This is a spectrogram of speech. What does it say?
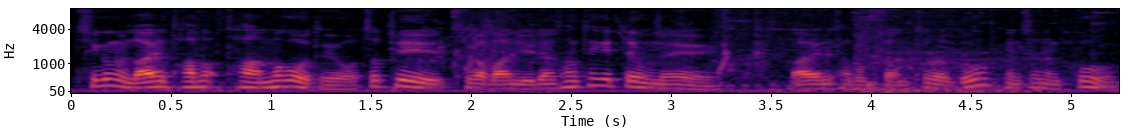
지금은 라인 다 안 먹어도 돼요. 어차피 제가 많이 유리한 상태이기 때문에 라인을 다 먹지 않더라도 괜찮고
